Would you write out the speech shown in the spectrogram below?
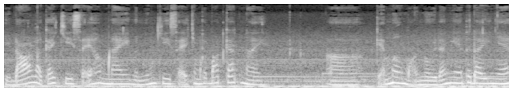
Thì đó là cái chia sẻ hôm nay mình muốn chia sẻ trong cái podcast này. À, cảm ơn mọi người đã nghe tới đây nha.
